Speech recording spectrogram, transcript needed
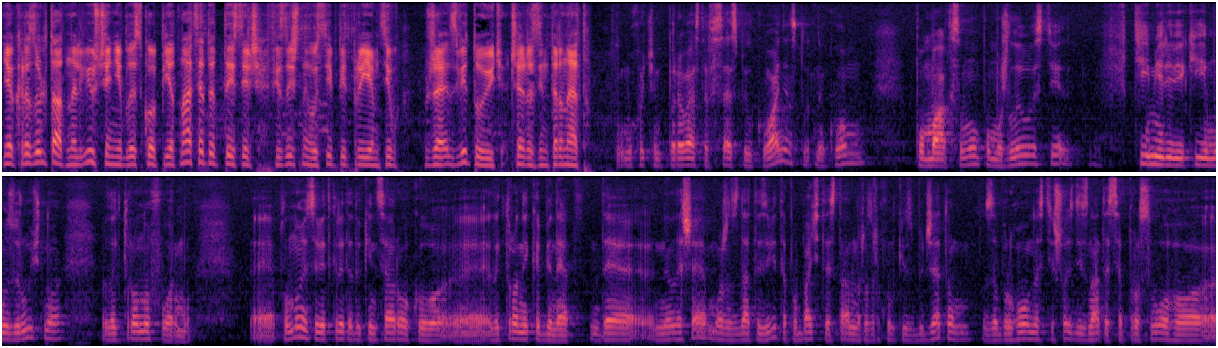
Як результат, на Львівщині близько 15 тисяч фізичних осіб-підприємців вже звітують через інтернет. Ми хочемо перевести все спілкування з платником по максимуму, по можливості, в тій мірі, в якій йому зручно, в електронну форму. Е, Планується відкрити до кінця року е, електронний кабінет, де не лише можна здати звіт, а побачити стан розрахунків з бюджетом, заборгованості, щось дізнатися про свого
